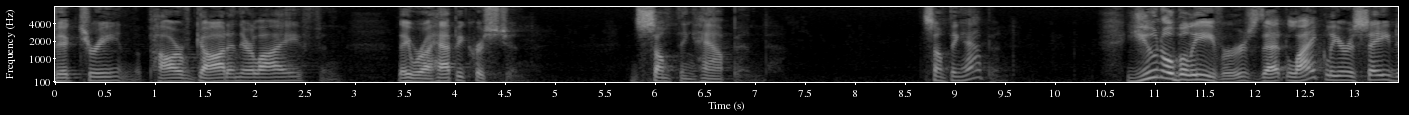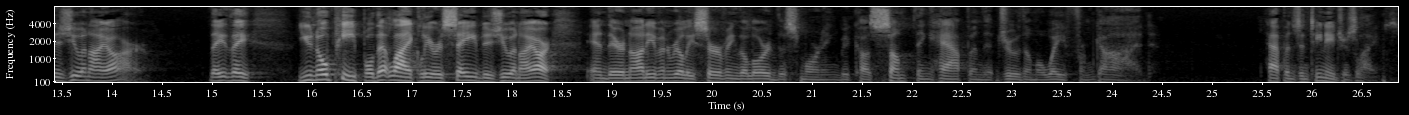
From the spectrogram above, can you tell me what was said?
victory, and the power of God in their life, and they were a happy Christian, and something happened? Something happened. You know believers that likely are as saved as you and I are. They, they, you know people that likely are as saved as you and I are, and they're not even really serving the Lord this morning because something happened that drew them away from God. Happens in teenagers' lives.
